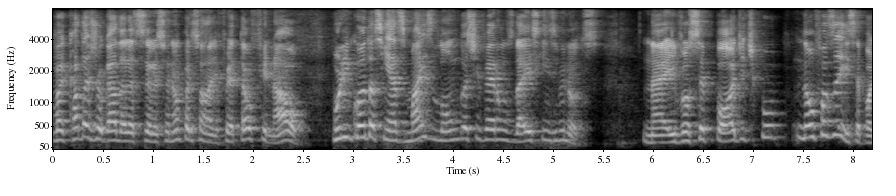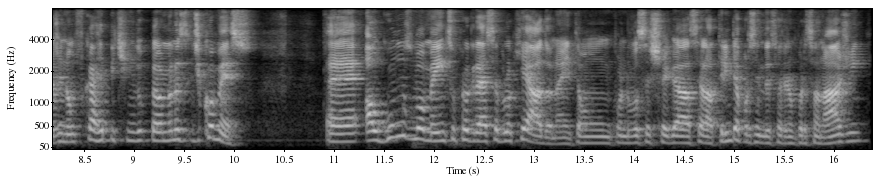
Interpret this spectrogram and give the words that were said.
vai cada jogada dessa selecionar um personagem foi até o final. Por enquanto, assim, as mais longas tiveram uns 10, 15 minutos. Né? E você pode, tipo, não fazer isso. Você pode não ficar repetindo, pelo menos de começo. É, alguns momentos o progresso é bloqueado, né? Então, quando você chega sei lá, 30% da história de um personagem,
